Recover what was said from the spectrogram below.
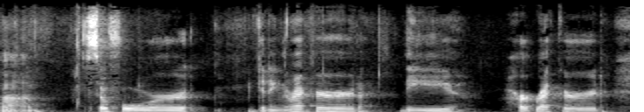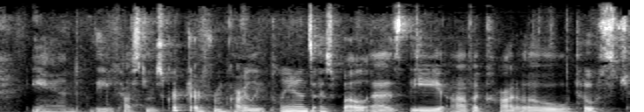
um, so for getting the record, the heart record and the custom script are from Carlea Plans as well as the avocado toast.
